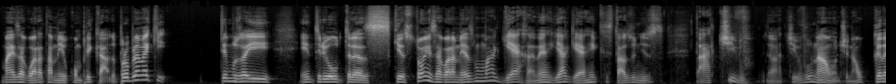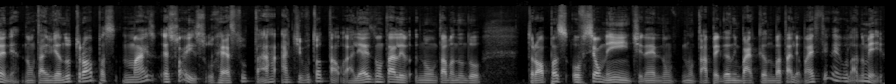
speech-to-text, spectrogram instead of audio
mas agora está meio complicado. O problema é que temos aí, entre outras questões, agora mesmo uma guerra, né? E a guerra em que os Estados Unidos está ativo. Ativo na onde? Na Ucrânia. Não está enviando tropas, mas é só isso. O resto está ativo total. Aliás, não está não tá mandando tropas oficialmente, né? Não, não tá pegando, embarcando batalhão, mas tem nego lá no meio.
